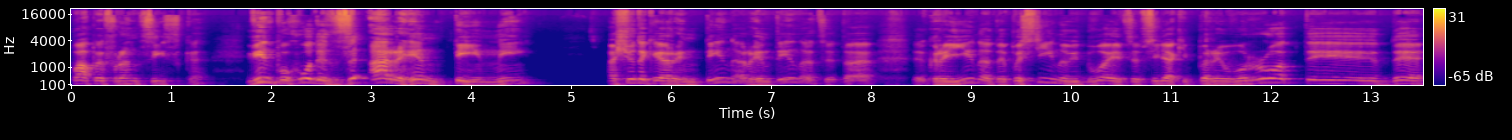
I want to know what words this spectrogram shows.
папи Франциска. Він походить з Аргентини. А що таке Аргентина? Аргентина це та е, країна, де постійно відбуваються всілякі перевороти, де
